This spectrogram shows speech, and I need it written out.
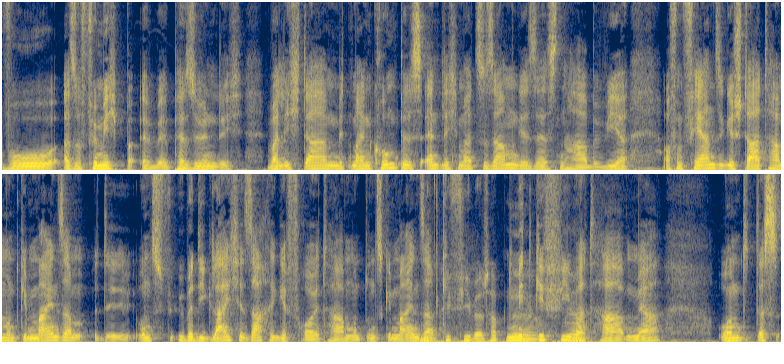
wo, also für mich äh, persönlich, weil ich da mit meinen Kumpels endlich mal zusammengesessen habe, wir auf dem Fernseher gestarrt haben und gemeinsam äh, uns über die gleiche Sache gefreut haben und uns gemeinsam mitgefiebert, habt, äh, mitgefiebert ja. haben, ja. Und das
